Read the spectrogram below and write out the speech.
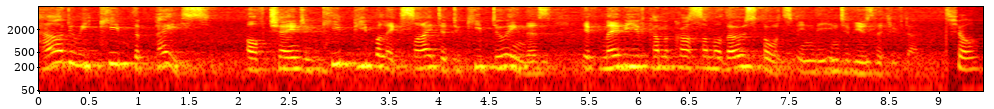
how do we keep the pace of change and keep people excited to keep doing this if maybe you've come across some of those thoughts in the interviews that you've done? Sure.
